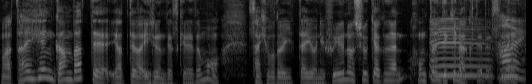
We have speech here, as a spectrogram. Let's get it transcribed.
まあ、大変頑張ってやってはいるんですけれども先ほど言ったように冬の集客が本当にできなくてですね、はい、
